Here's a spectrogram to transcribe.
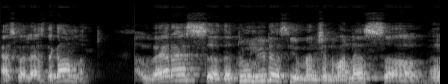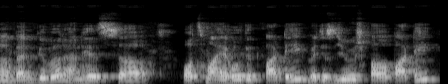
as well as the government. Whereas uh, the two leaders you mentioned, one is uh, Ben Gvir and his Otzma Yehudit party, which is Jewish Power Party,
